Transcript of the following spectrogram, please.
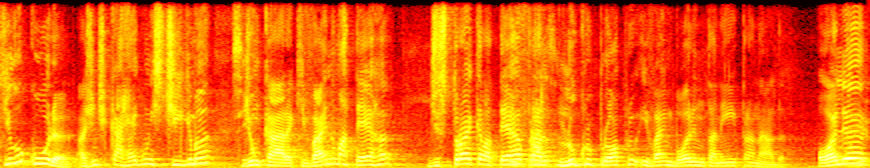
que loucura! A gente carrega um estigma Sim. de um cara que vai numa terra, destrói aquela terra para lucro próprio e vai embora e não está nem aí para nada. Olha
